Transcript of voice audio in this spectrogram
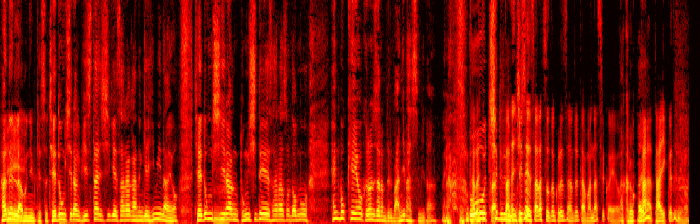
하늘나무님께서 제동 씨랑 비슷한 시기에 살아가는 게 힘이 나요. 제동 씨랑 음. 동시대에 살아서 너무 행복해요. 그런 사람들 많이 봤습니다. 네. 다른, 다른 시대에 살았어도 그런 사람들 다 만났을 거예요. 아, 그럴까요? 다, 다 있거든요.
